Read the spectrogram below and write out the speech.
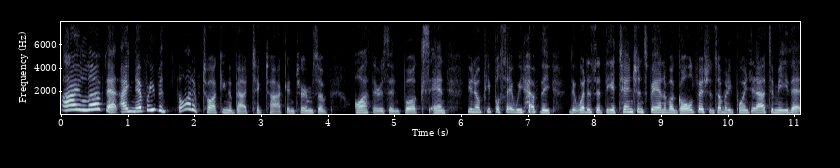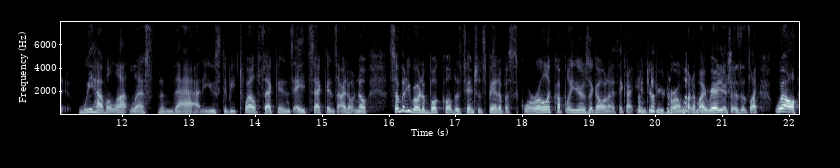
I love that. I never even thought of talking about TikTok in terms of authors and books. And, you know, people say we have the, the, what is it, the attention span of a goldfish. And somebody pointed out to me that we have a lot less than that. It used to be 12 seconds, eight seconds. I don't know. Somebody wrote a book called the Attention Span of a Squirrel a couple of years ago. And I think I interviewed her on one of my radio shows. It's like, well,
